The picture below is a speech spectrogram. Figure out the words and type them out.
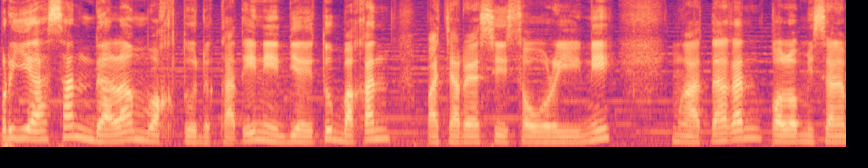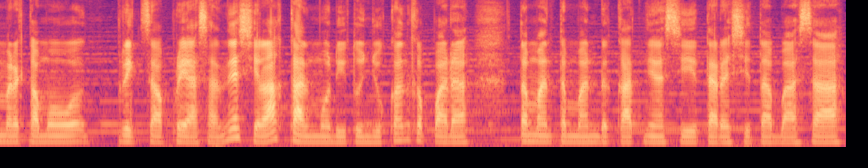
perhiasan dalam waktu dekat ini. Dia itu bahkan pacarnya si Sowori ini mengatakan kalau misalnya mereka mau periksa perhiasannya silahkan mau ditunjukkan kepada teman-teman dekatnya si Teresita Basa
